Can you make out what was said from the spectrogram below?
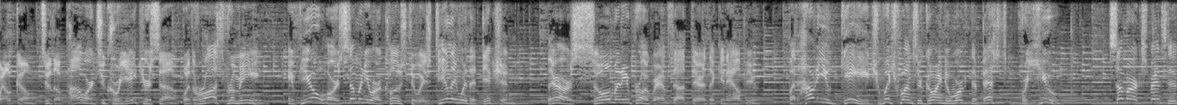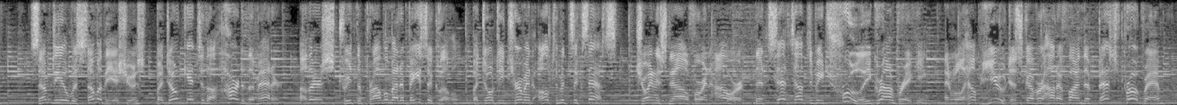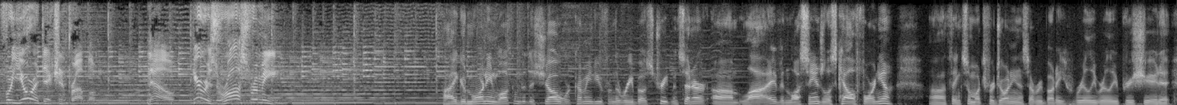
Welcome to the Power to Create Yourself with Ross Ramin. If you or someone you are close to is dealing with addiction, there are so many programs out there that can help you. But how do you gauge which ones are going to work the best for you? Some are expensive some deal with some of the issues, but don't get to the heart of the matter. Others treat the problem at a basic level, but don't determine ultimate success. Join us now for an hour that sets out to be truly groundbreaking and will help you discover how to find the best program for your addiction problem. Now, here is Ross Ramin. Hi, good morning. Welcome to the show. We're coming to you from the Rebos Treatment Center um, live in Los Angeles, California. Uh, thanks so much for joining us, everybody. Really, really appreciate it.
